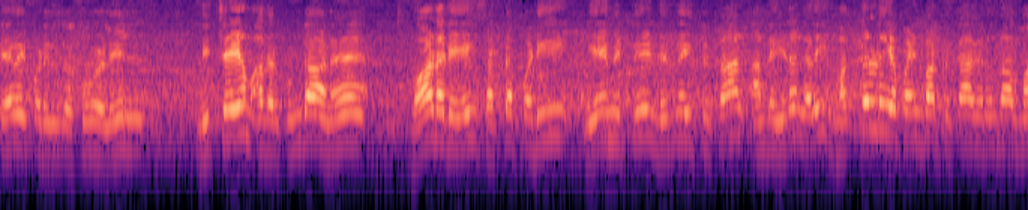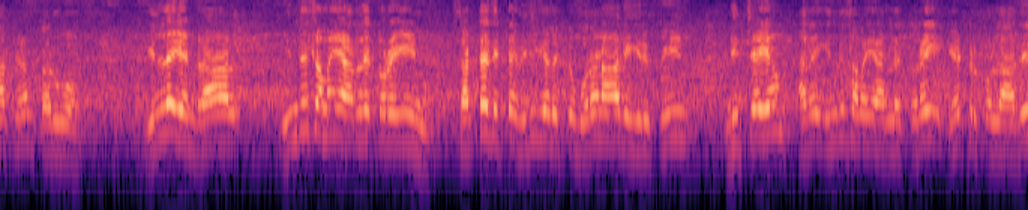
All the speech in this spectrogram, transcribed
தேவைப்படுகின்ற சூழலில் நிச்சயம் அதற்குண்டான வாடகையை சட்டப்படி நியமித்து நிர்ணயித்துத்தான் அந்த இடங்களை மக்களுடைய பயன்பாட்டிற்காக இருந்தால் மாத்திரம் தருவோம். இல்லை என்றால் இந்து சமய அறநிலைத்துறையின் சட்டதிட்ட விதிகளுக்கு முரணாக இருப்பின் நிச்சயம் அதை இந்து சமய அறநிலைத்துறை ஏற்றுக்கொள்ளாது.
